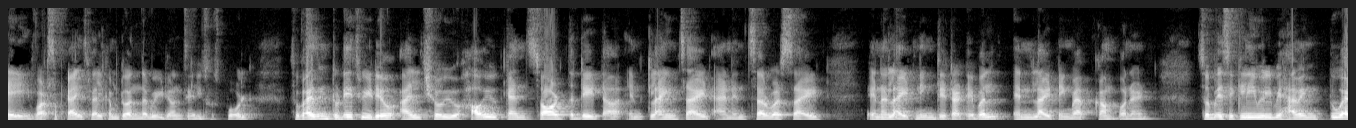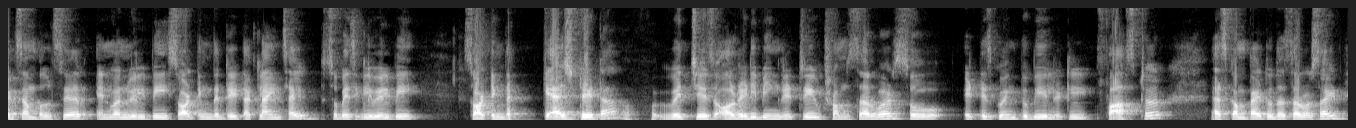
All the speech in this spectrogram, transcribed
Hey, what's up guys? Welcome to another video on Salesforce Bolt. So guys, in today's video, I'll show you how you can sort the data in client side and in server side in a Lightning data table in Lightning Web component. So basically we'll be having two examples here. In one we'll be sorting the data client side. So basically we'll be sorting the cached data which is already being retrieved from the server. So it is going to be a little faster as compared to the server side.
